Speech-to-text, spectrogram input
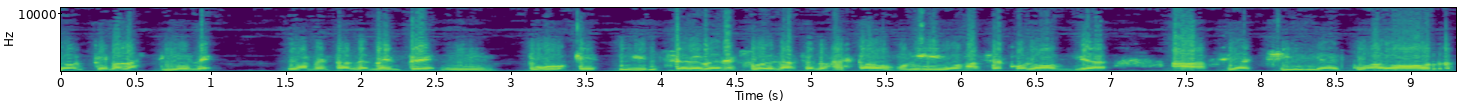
hoy que no las tiene, lamentablemente mm, tuvo que irse de Venezuela hacia los Estados Unidos, hacia Colombia, hacia Chile, Ecuador,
